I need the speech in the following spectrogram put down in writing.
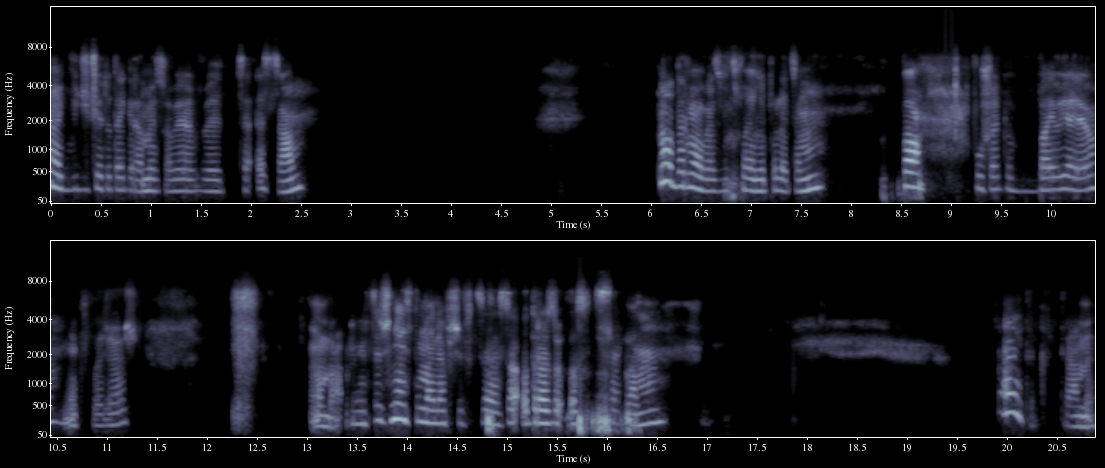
Jak widzicie, tutaj gramy sobie w CS-a. No, darmowe jest, więc fajnie polecam. Po puszek bajojejo, jak powiedziałeś. Dobra, więc też nie jestem najlepszy w CS-a, od razu ostrzegam. Ale i tak gramy.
